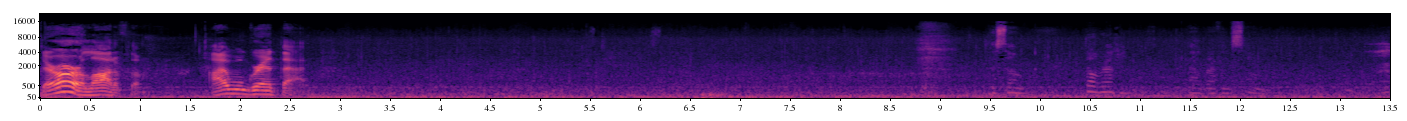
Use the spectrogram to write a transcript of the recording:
There are a lot of them. I will grant that. The song. Valravn. Valravn's song.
